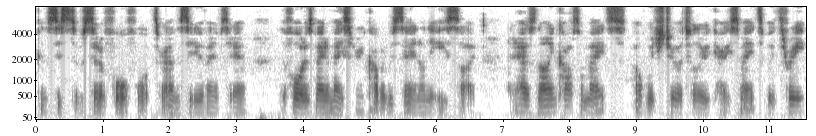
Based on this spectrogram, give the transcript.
Consists of a set of four forts around the city of Amsterdam. The fort is made of masonry covered with sand on the east side. It has nine casemates, of which two artillery casemates with three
